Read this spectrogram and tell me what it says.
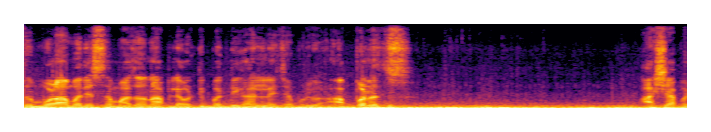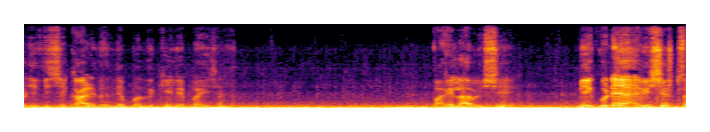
तर मुळामध्ये समाजानं आपल्यावरती बंदी घालण्याच्या पूर्वी आपणच अशा पद्धतीचे काळेधंदे बंद केले पाहिजेत. पहिला विषय मी कुण्या विशिष्ट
